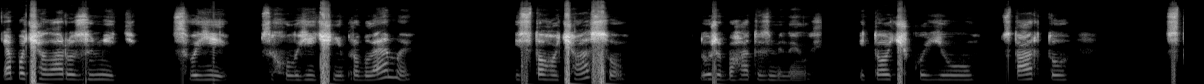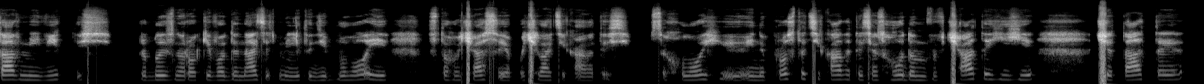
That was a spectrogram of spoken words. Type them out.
я почала розуміти свої психологічні проблеми, і з того часу дуже багато змінилось. І точкою старту став мій вік десь приблизно років 11 мені тоді було, і з того часу я почала цікавитись психологією і не просто цікавитись, а згодом вивчати її, читати,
